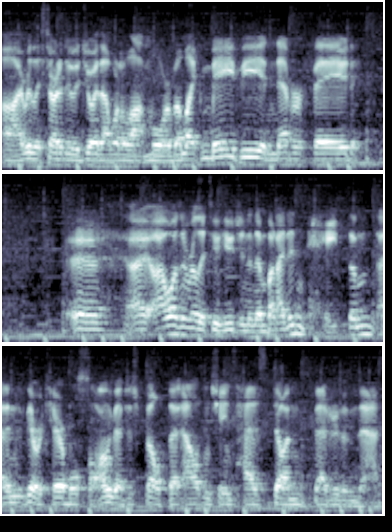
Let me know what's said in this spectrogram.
Uh, I really started to enjoy that one a lot more. But like Maybe and Never Fade, eh, I, I wasn't really too huge into them. But I didn't hate them. I didn't think they were terrible songs. I just felt that Alice in Chains has done better than that.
